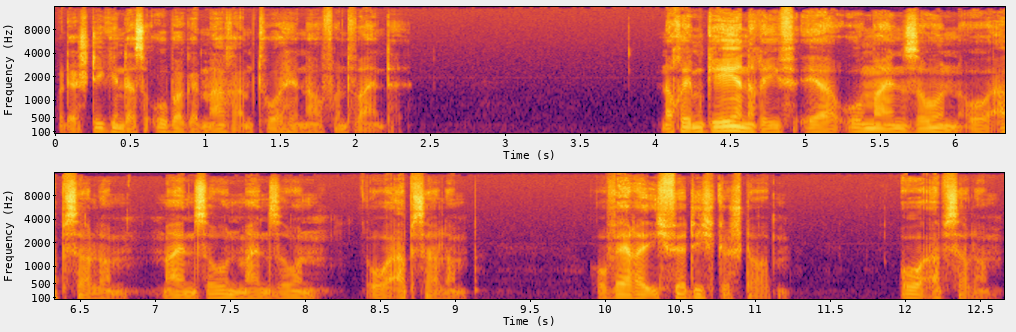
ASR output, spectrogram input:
und er stieg in das Obergemach am Tor hinauf und weinte. Noch im Gehen rief er, O mein Sohn, o Absalom, mein Sohn, mein Sohn, o Absalom. O wäre ich für dich gestorben. O Absalom,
